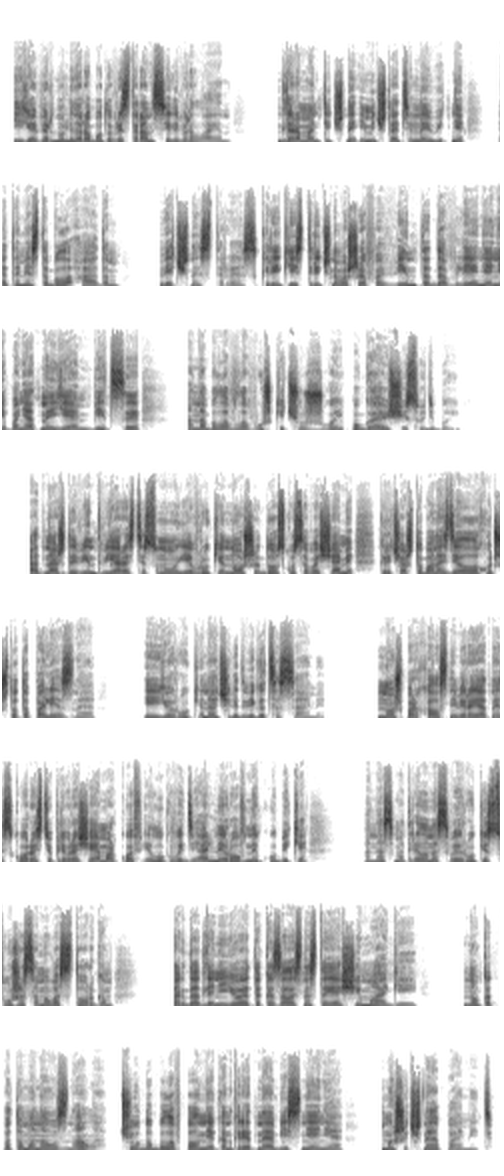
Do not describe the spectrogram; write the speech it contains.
Ее вернули на работу в ресторан «Сильверлайн». Для романтичной и мечтательной Уитни это место было адом — Вечный стресс, крики истеричного шефа Винта, давление, непонятные ей амбиции. Она была в ловушке чужой, пугающей судьбы. Однажды Винт в ярости сунул ей в руки нож и доску с овощами, крича, чтобы она сделала хоть что-то полезное. И ее руки начали двигаться сами. Нож порхал с невероятной скоростью, превращая морковь и лук в идеальные ровные кубики. Она смотрела на свои руки с ужасом и восторгом. Тогда для нее это казалось настоящей магией. Но, как потом она узнала, Чуду было вполне конкретное объяснение — мышечная память.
